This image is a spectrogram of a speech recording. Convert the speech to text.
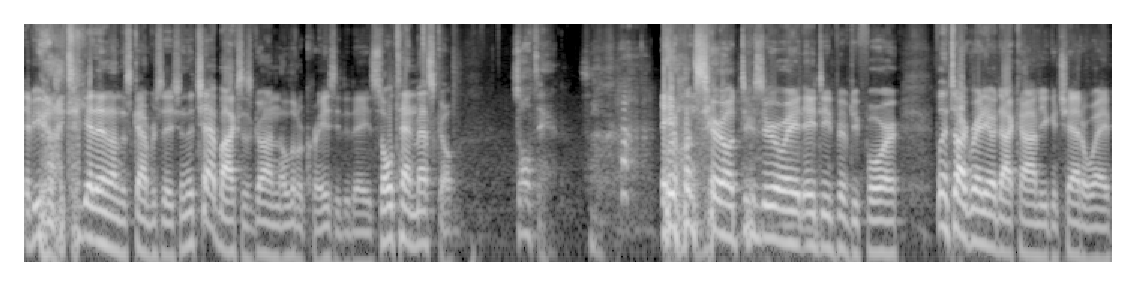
if you'd like to get in on this conversation, the chat box has gone a little crazy today. Zoltan Mesko. Zoltan. 810-208-1854. FlintTalkRadio.com. You can chat away.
